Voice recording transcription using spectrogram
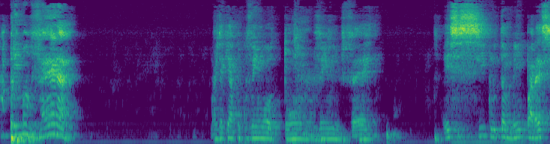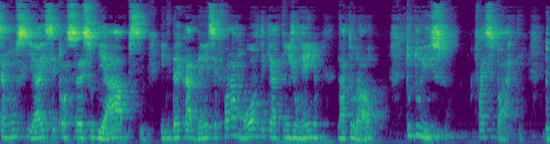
a primavera. Mas daqui a pouco vem o outono, vem o inverno. Esse ciclo também parece anunciar esse processo de ápice e de decadência, fora a morte que atinge o reino natural. Tudo isso faz parte do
